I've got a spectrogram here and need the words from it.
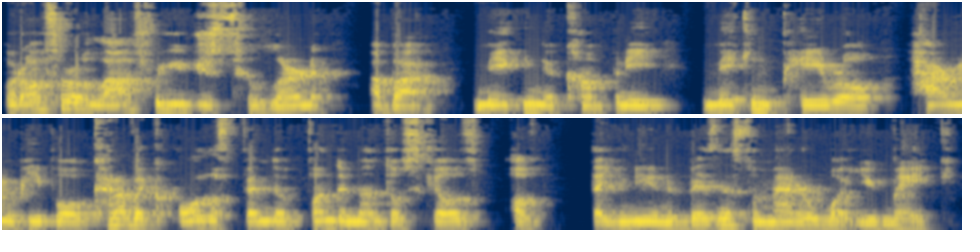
but also allows for you just to learn about making a company, making payroll, hiring people, kind of like all the fundamental skills of that you need in a business, no matter what you make.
